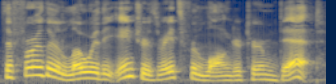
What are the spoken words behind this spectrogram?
to further lower the interest rates for longer term debt.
